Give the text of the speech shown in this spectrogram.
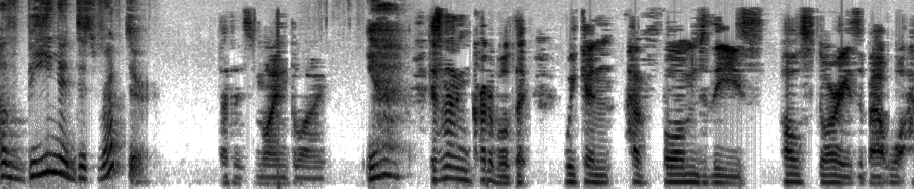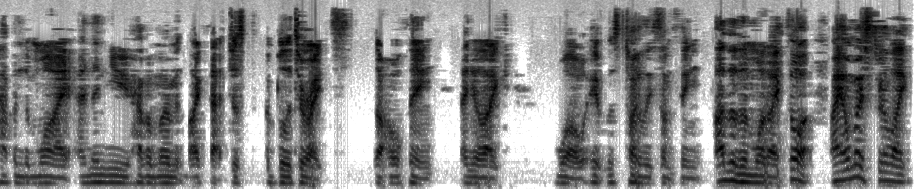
of being a disruptor? That is mind blowing. Yeah. Isn't that incredible that we can have formed these whole stories about what happened and why, and then you have a moment like that just obliterates the whole thing and you're like, whoa, it was totally something other than what I thought. I almost feel like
